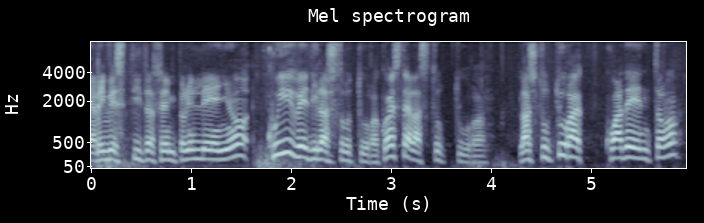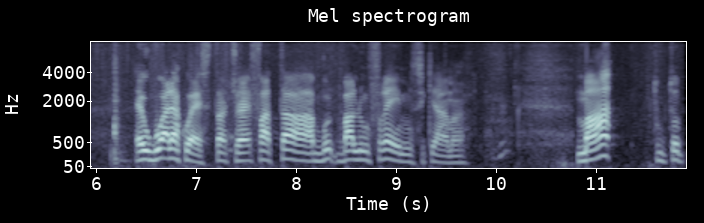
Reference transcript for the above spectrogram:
È rivestita sempre in legno. Qui vedi la struttura, questa è la struttura. La struttura qua dentro è uguale a questa, cioè fatta a balloon frame si chiama. Ma tutto-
